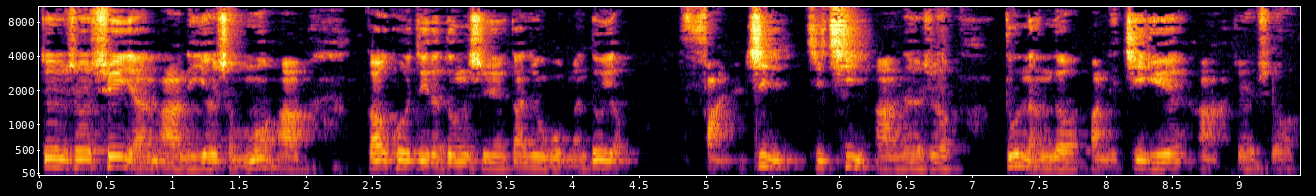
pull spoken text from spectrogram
就是说，虽然啊，你有什么啊，高科技的东西，但是我们都有反制之气啊。就是说，都能够把你制约啊。就是说，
